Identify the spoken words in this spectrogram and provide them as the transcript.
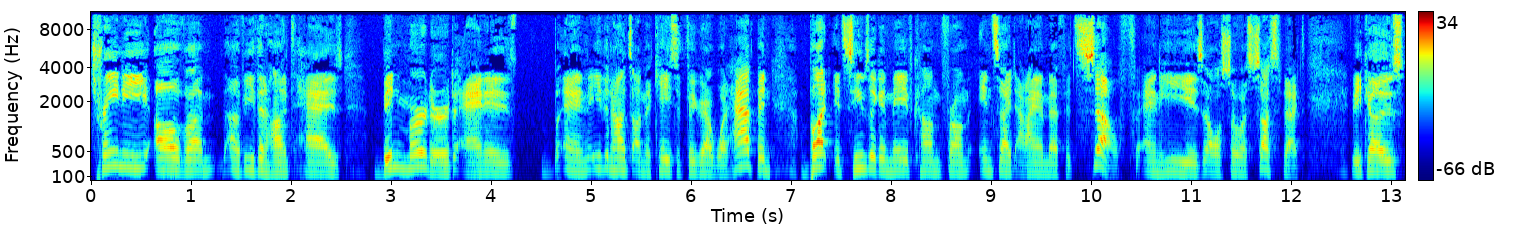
trainee of um, of Ethan Hunt has been murdered and is and Ethan Hunt's on the case to figure out what happened, but it seems like it may have come from inside IMF itself, and he is also a suspect because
